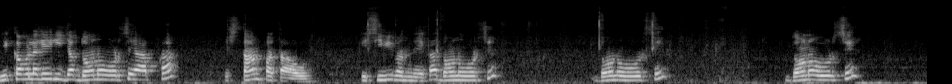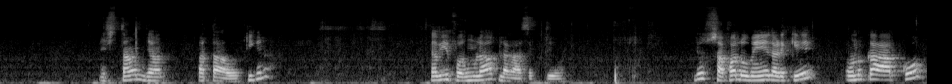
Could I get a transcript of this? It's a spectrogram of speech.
ये कब लगेगी? जब दोनों ओर से आपका स्थान पता हो, किसी भी बंदे का, दोनों ओर से, दोनों ओर से, दोनों ओर से स्थान जान, पता हो, ठीक है ना? तब ये फॉर्मूला आप लगा सकते हो। जो सफल हुए हैं लड़के, उनका आपको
